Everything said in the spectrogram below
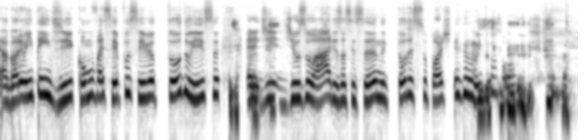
Agora eu entendi como vai ser possível tudo isso é, de, de usuários acessando todo esse suporte. Muito bom.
